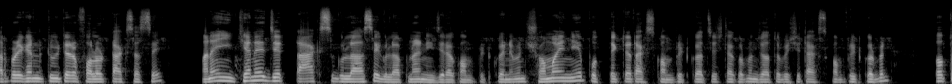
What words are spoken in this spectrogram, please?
তারপর এখানে টুইটারে ফলোর টাক্স আছে। মানে এইখানে যে টাস্কগুলো আছে, এগুলো আপনারা নিজেরা কমপ্লিট করে নেবেন। সময় নিয়ে প্রত্যেকটা টাস্ক কমপ্লিট করার চেষ্টা করবেন। যত বেশি টাস্ক কমপ্লিট করবেন, তত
